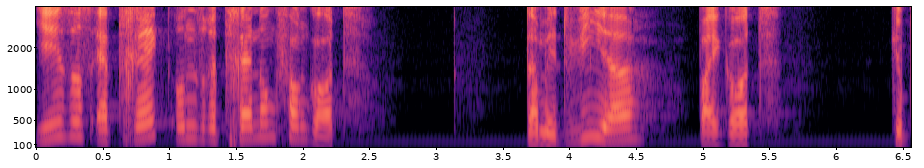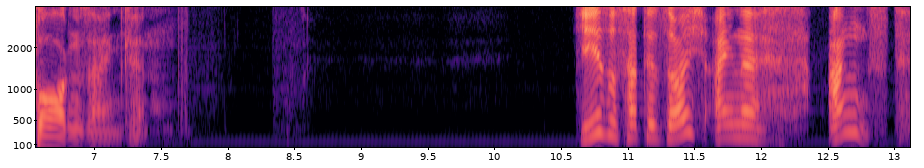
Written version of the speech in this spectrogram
Jesus erträgt unsere Trennung von Gott, damit wir bei Gott geborgen sein können. Jesus hatte solch eine Angst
